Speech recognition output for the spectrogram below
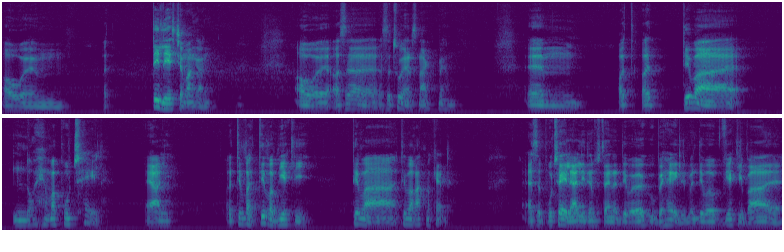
Og, øhm, og det læste jeg mange gange. Og, øh, og så, så tog jeg en snak med ham. Øhm, og, og det var, når han var brutal ærlig. Og det var, det var virkelig, det var, det var ret markant. Altså brutal ærlig i den forstand, at det var jo ikke ubehageligt, men det var virkelig bare, øh,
